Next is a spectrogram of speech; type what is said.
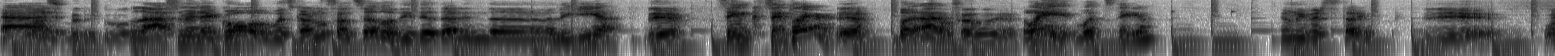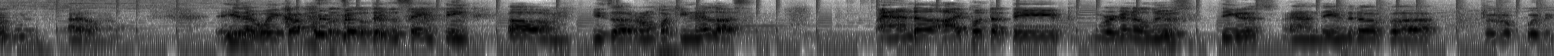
And Last minute goal. last minute goal with Carlos Salcedo. They did that in the Liguilla. Yeah, Same same player. yeah. But at, Salcedo, wait, what stadium? Universitario? yeah. Yeah. Was it? I don't know. Either way, Carlos Salcedo did the same thing. Um, he's a rompaquinelas. And uh, I put that they were gonna lose Tigres, and they ended up uh, Ended up winning.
